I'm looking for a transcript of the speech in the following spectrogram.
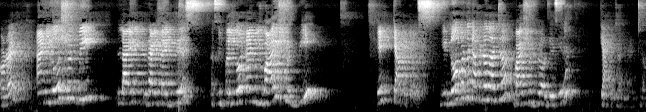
Alright? And yours should be like write like this, a simple your, and Y should be in capitals. You know about the capital letter? Y should be always in capital letter.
